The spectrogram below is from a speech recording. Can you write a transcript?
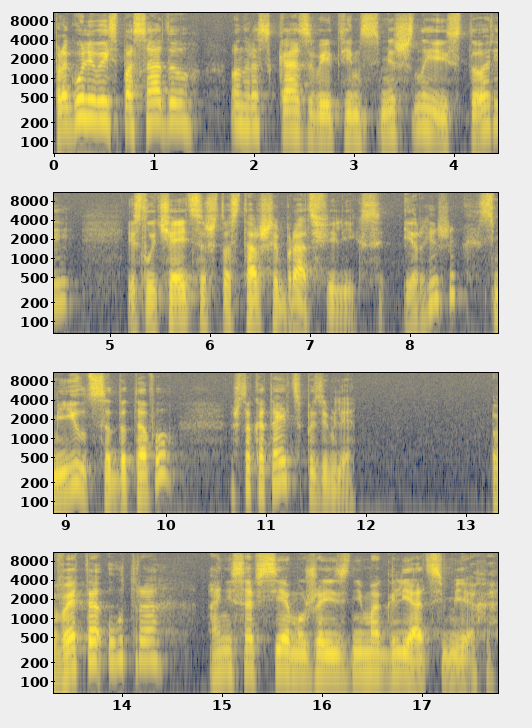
Прогуливаясь по саду, он рассказывает им смешные истории – и случается, что старший брат Феликс и Рыжик смеются до того, что катаются по земле. В это утро они совсем уже изнемогли от смеха.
